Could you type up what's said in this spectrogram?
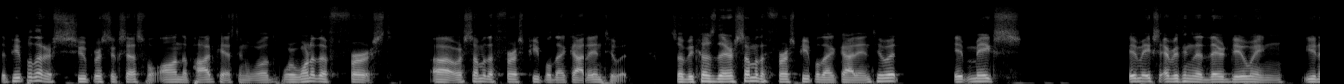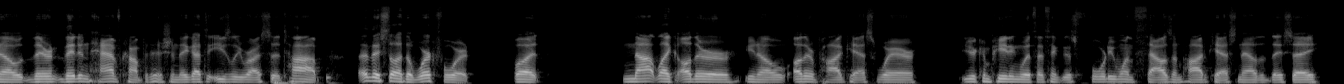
the people that are super successful on the podcasting world were one of the first uh, or some of the first people that got into it so because they're some of the first people that got into it it makes it makes everything that they're doing you know they're they didn't have competition. They got to easily rise to the top and they still had to work for it but not like other you know other podcasts where you're competing with i think there's 41,000 podcasts now that they say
